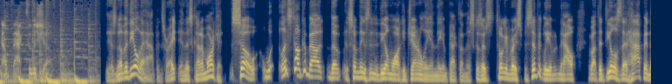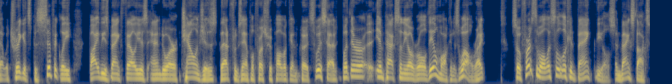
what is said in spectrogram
Now back to the show. There's another deal that happens, right, in this kind of market. So w- let's talk about the some things in the deal market generally and the impact on this, because I was talking very specifically now about the deals that happen that were triggered specifically by these bank failures and or challenges that, for example, First Republic and Credit Suisse had. But there are uh, impacts on the overall deal market as well, right? So first of all, let's look at bank deals and bank stocks.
